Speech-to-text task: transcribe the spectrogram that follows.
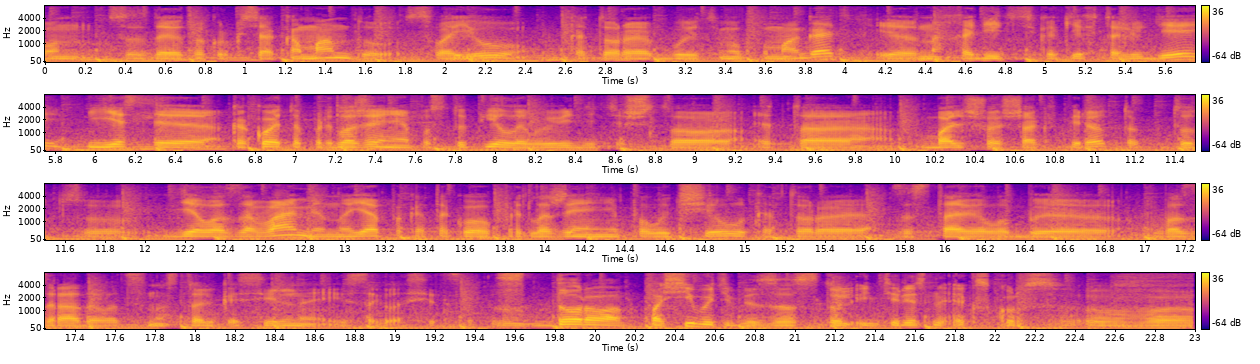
он создает вокруг себя команду свою, которая будет ему помогать, и находить каких-то людей. И если какое-то предложение поступило, и вы видите, что это большой шаг вперед, то тут э, дело за вами, но я пока такого предложения не получил, которое заставило бы возрадоваться настолько сильно и согласиться. Здорово. Спасибо тебе за столь интересный экскурс в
